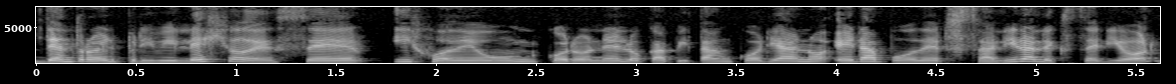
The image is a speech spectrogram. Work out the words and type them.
dentro del privilegio de ser hijo de un coronel o capitán coreano era poder salir al exterior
